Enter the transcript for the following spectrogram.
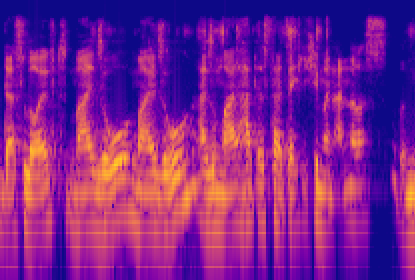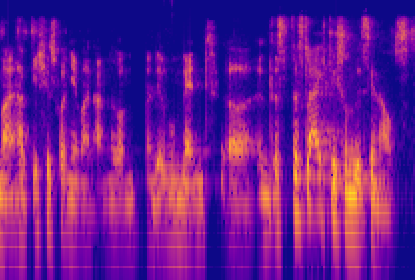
Das läuft mal so, mal so. Also mal hat es tatsächlich jemand anderes und mal habe ich es von jemand anderem. Und im Moment, äh, das, das gleicht sich so ein bisschen aus.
